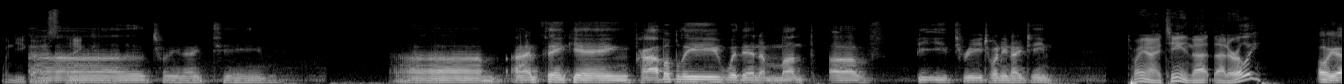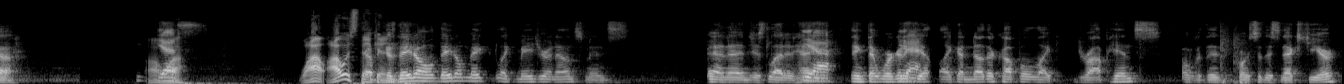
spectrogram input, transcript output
When do you guys think? Uh, 2019. Um, I'm thinking probably within a month of E E3 2019. 2019. That that early? Oh yeah, Oh, yes. Wow. wow. I was yeah thinking because they don't they don't make like major announcements and then just let it hang. Yeah. I think that we're gonna Yeah. get like another couple like drop hints over the course of this next year,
